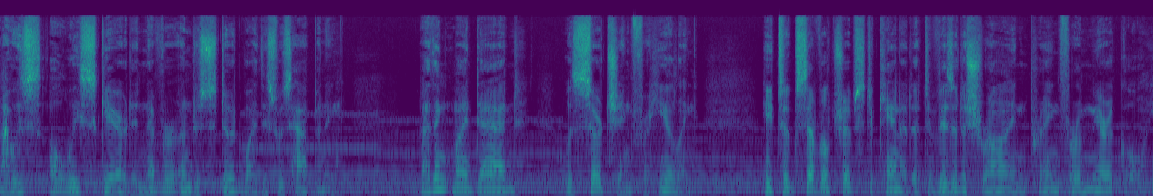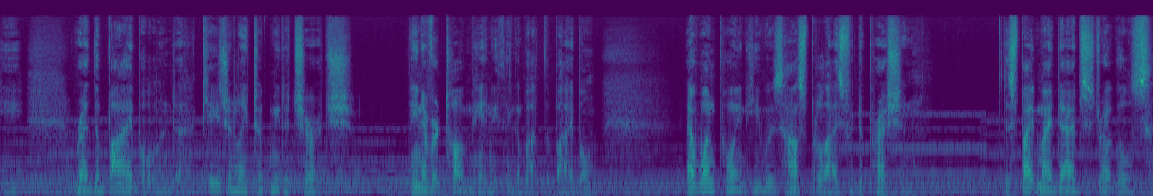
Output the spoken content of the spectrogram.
I was always scared and never understood why this was happening. I think my dad was searching for healing. He took several trips to Canada to visit a shrine, praying for a miracle. He read the Bible and occasionally took me to church. He never taught me anything about the Bible. At one point, he was hospitalized for depression. Despite my dad's struggles,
